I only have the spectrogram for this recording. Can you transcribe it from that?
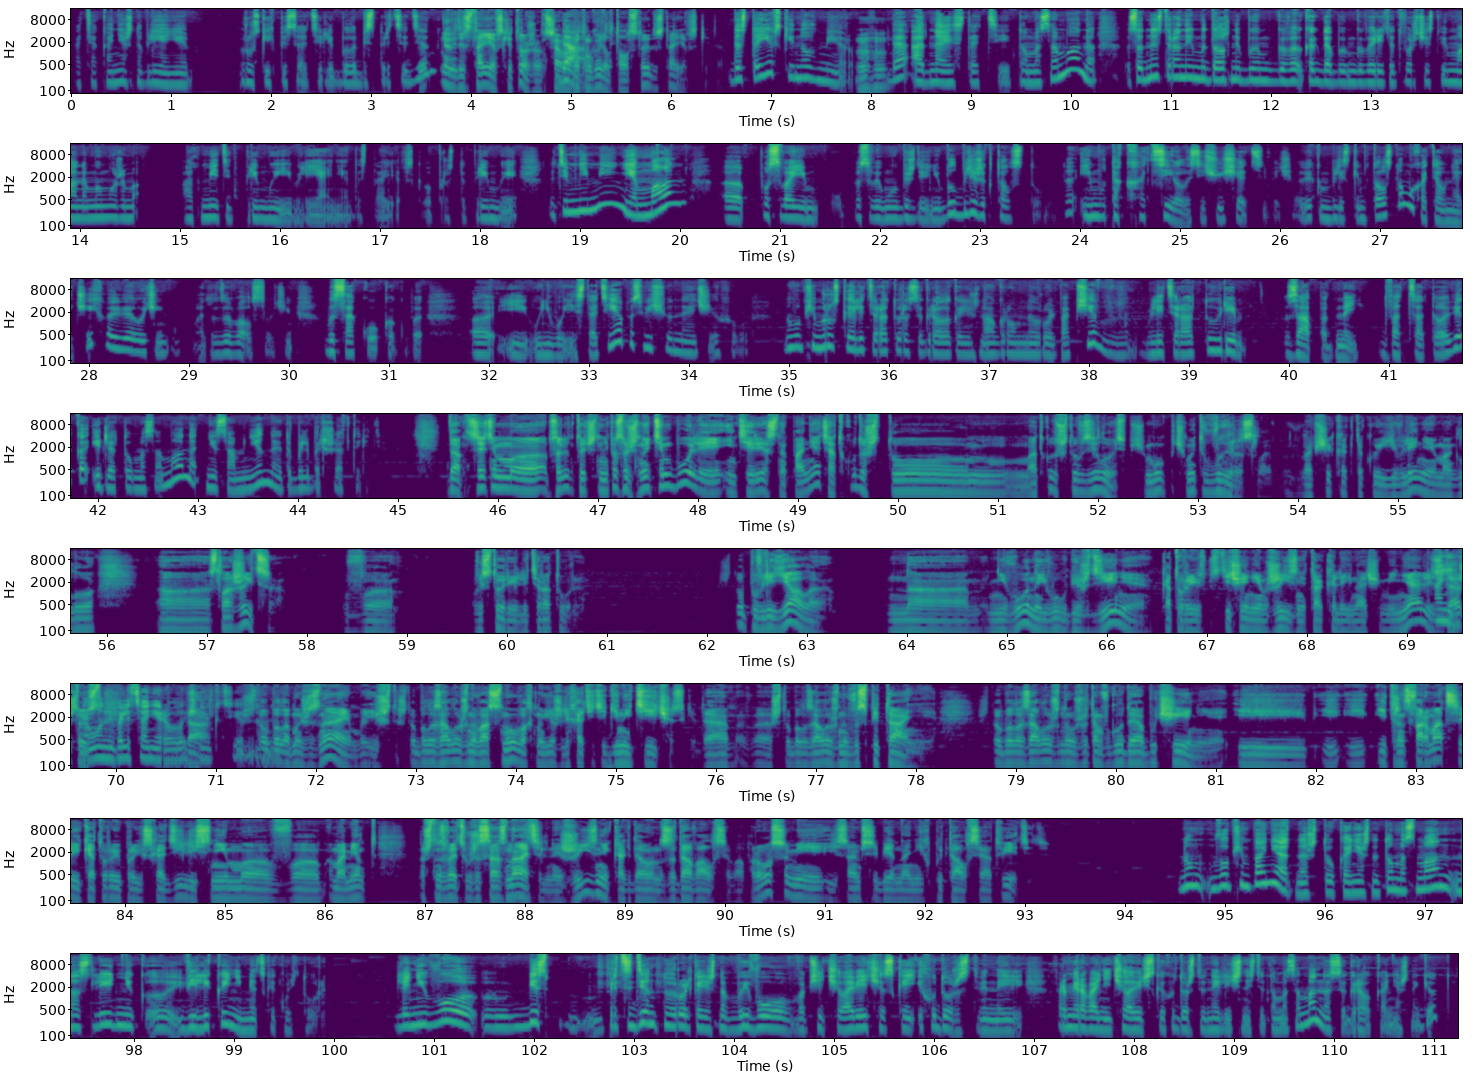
Хотя, конечно, влияние русских писателей было беспрецедентно. Ну, и Достоевский тоже, он сам Да. об этом говорил, Толстой и Достоевский. да. Достоевский, но в меру. Мгм. Да, одна из статей Томаса Мана. С одной стороны, мы должны будем, когда будем говорить о творчестве Мана, мы можем отметить прямые влияния Достоевского, просто прямые. Но тем не менее, Ман э, по, своим, по своему убеждению был ближе к Толстому. Да? Ему так хотелось ощущать себя человеком близким к Толстому, хотя он и о Чехове очень отзывался очень высоко, как бы, э, и у него есть статья, посвященная Чехову. Ну, в общем, русская литература сыграла, конечно, огромную роль вообще в, в литературе западной 20 века, и для Томаса Мана, несомненно, это были большие авторитеты. Да, с этим э, абсолютно точно не поспоришь. Но тем более интересно понять, откуда что, откуда что взялось, почему, почему это выросло. Вообще, как такое явление могло э, сложиться в, в истории литературы. Что повлияло на него, на его убеждения, которые с течением жизни так или иначе менялись. да, Конечно, то есть он эволюционировал да, очень активно. что было, мы же знаем, и что, что было заложено в основах, ну, ежели хотите, генетически, да, что было заложено в воспитании, что было заложено уже там в годы обучения, и, и, и, и трансформации, которые происходили с ним э, в момент ну, что называется, уже сознательной жизни, когда он задавался вопросами и сам себе на них пытался ответить. Ну, в общем, понятно, что, конечно, Томас Ман наследник э, великой немецкой культуры. Для него беспрецедентную роль, конечно, в его вообще человеческой и художественной формировании человеческой и художественной личности Томаса Манна сыграл, конечно, Гёте.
